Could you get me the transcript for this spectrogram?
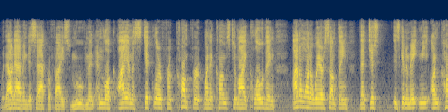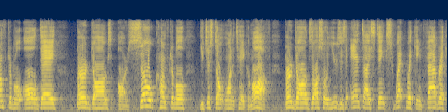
without having to sacrifice movement. And look i am a stickler for comfort when it comes to my clothing. I don't want to wear something that just is going to make me uncomfortable all day. Bird dogs are so comfortable you just don't want to take them off Bird Dogs also uses anti-stink sweat wicking fabric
